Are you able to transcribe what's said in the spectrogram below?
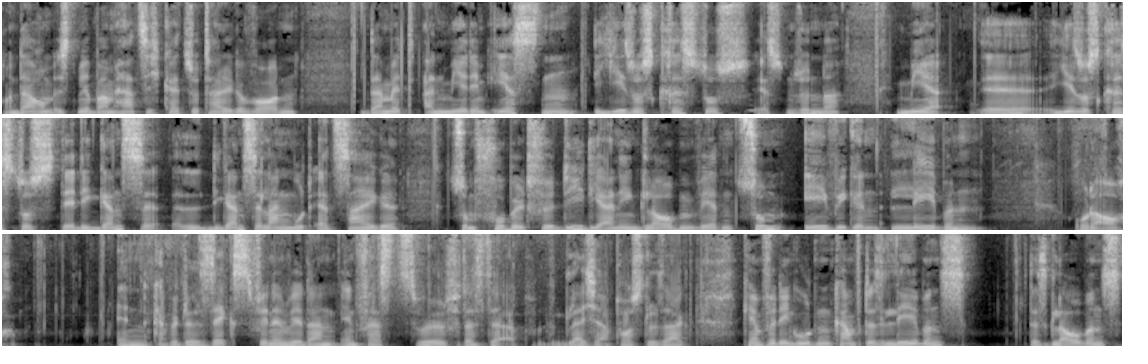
Und darum ist mir Barmherzigkeit zuteil geworden, damit an mir dem ersten Jesus Christus, ersten Sünder, mir äh, Jesus Christus, der die ganze, die ganze Langmut erzeige, zum Vorbild für die, die an ihn glauben werden, zum ewigen Leben. Oder auch in Kapitel 6 finden wir dann in Vers 12, dass der gleiche Apostel sagt, kämpfe den guten Kampf des Lebens, des Glaubens,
